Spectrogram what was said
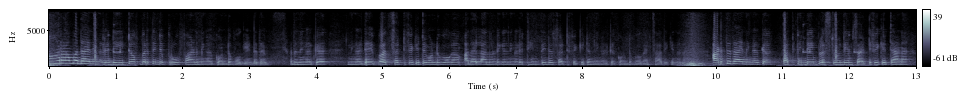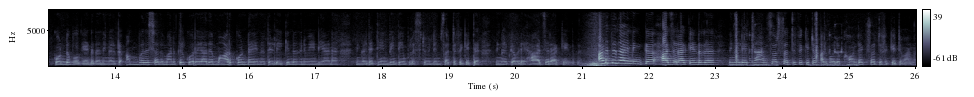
ആറാമതായി നിങ്ങളുടെ ഡേറ്റ് ഓഫ് ബർത്തിന്റെ പ്രൂഫാണ് നിങ്ങൾ കൊണ്ടുപോകേണ്ടത്. അത് നിങ്ങൾക്ക് നിങ്ങളുടെ ബർത്ത് സർട്ടിഫിക്കറ്റ് കൊണ്ടുപോകാം. അതല്ലാന്നുണ്ടെങ്കിൽ നിങ്ങളുടെ ടെൻത്തിന്റെ സർട്ടിഫിക്കറ്റും നിങ്ങൾക്ക് കൊണ്ടുപോകാൻ സാധിക്കുന്നതാണ്. അടുത്തതായി നിങ്ങൾക്ക് പത്തിന്റെയും പ്ലസ് ടുവിന്റെയും സർട്ടിഫിക്കറ്റാണ് കൊണ്ടുപോകേണ്ടത്. നിങ്ങൾക്ക് അമ്പത് ശതമാനത്തിൽ കുറയാതെ മാർക്കുണ്ട് എന്ന് തെളിയിക്കുന്നതിന് വേണ്ടിയാണ് നിങ്ങളുടെ ടെൻത്തിന്റെയും പ്ലസ് ടുവിന്റെയും സർട്ടിഫിക്കറ്റ് നിങ്ങൾക്ക് അവിടെ ഹാജരാക്കേണ്ടത്. അടുത്തതായി നിങ്ങൾക്ക് ഹാജരാക്കേണ്ടത് നിങ്ങളുടെ ട്രാൻസ്ഫർ സർട്ടിഫിക്കറ്റും അതുപോലെ കോൺടാക്ട് സർട്ടിഫിക്കറ്റുമാണ്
